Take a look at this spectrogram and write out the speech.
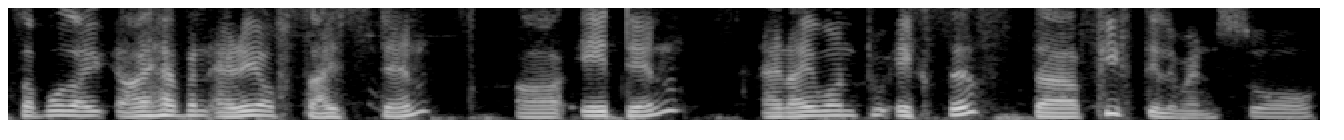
suppose I, I have an array of size 10, uh, A10, and I want to access the fifth element. So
